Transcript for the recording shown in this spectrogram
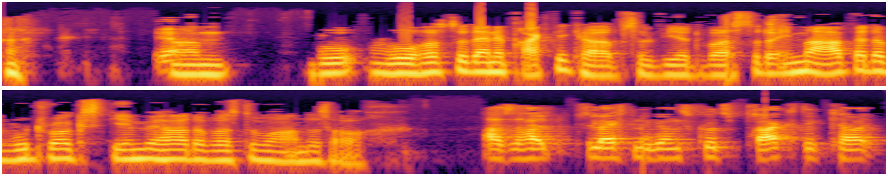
ja. ähm, wo, wo hast du deine Praktika absolviert? Warst du da immer auch bei der Woodrocks GmbH oder warst du woanders auch? Also halt vielleicht nur ganz kurz Praktika,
